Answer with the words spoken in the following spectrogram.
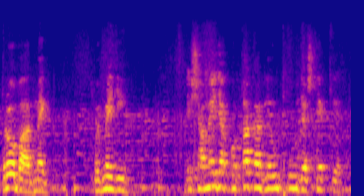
Próbáld meg, hogy megyi. És ha megy, akkor takard le úgy, úgy a stekkért.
